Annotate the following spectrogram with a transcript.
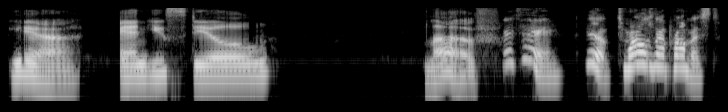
Yeah. And you still love. Okay. Yeah, tomorrow's not promised.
